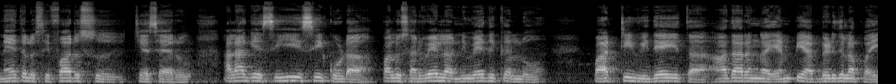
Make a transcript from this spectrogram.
నేతలు సిఫారసు చేశారు. అలాగే సిఈసి కూడా పలు సర్వేల నివేదికలు పార్టీ విధేయత ఆధారంగా ఎంపీ అభ్యర్థులపై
